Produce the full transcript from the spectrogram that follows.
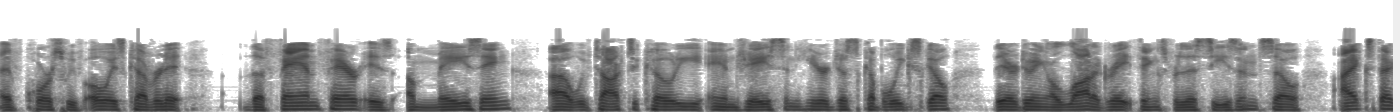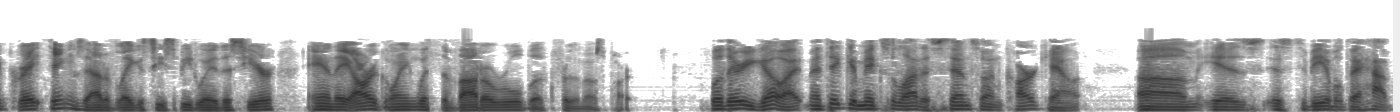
Of course, we've always covered it. The fanfare is amazing. Uh, we've talked to Cody and Jason here just a couple weeks ago. They're doing a lot of great things for this season, so I expect great things out of Legacy Speedway this year, and they are going with the Vado rulebook for the most part. Well, there you go. I, I think it makes a lot of sense on car count. Um, is is to be able to have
